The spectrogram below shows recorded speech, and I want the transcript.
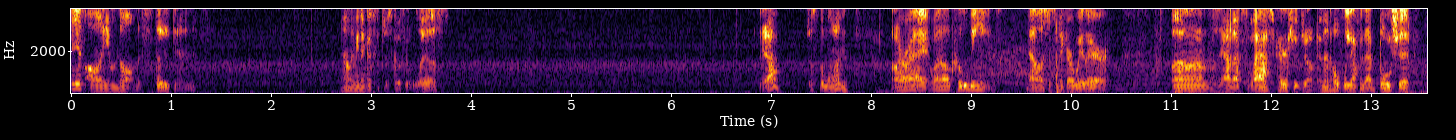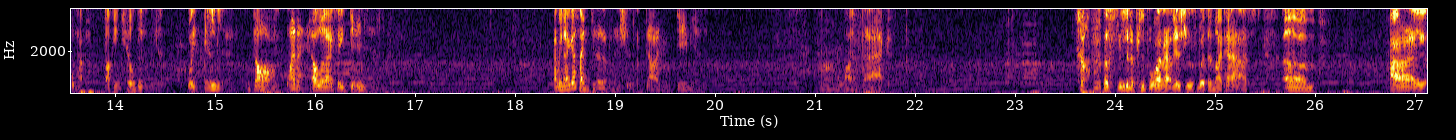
If I am not mistaken. Well, I mean, I guess I could just go through the list. Yeah, just the one. Alright, well, cool beans. Now let's just make our way there. Um, yeah, that's the last parachute jump, and then hopefully after that bullshit, we'll have to fucking kill Damien. Wait, Damien? Dom. Why the hell did I say Damien? I mean, I guess I did have an issue with a guy named Damien. Don't know why back. Speaking of people I've had issues with in my past, um, I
